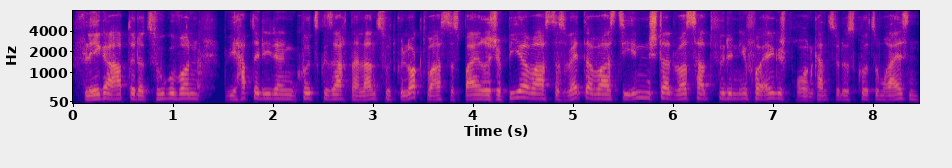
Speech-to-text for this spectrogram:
Pfleger habt ihr dazu gewonnen. Wie habt ihr die denn kurz gesagt nach Landshut gelockt? War es das bayerische Bier? War es das Wetter? War es die Innenstadt? Was hat für den EVL gesprochen? Kannst du das kurz umreißen?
